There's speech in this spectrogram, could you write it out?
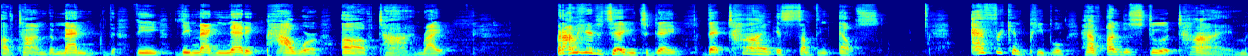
of time, the man, the, the magnetic power of time, right? But I'm here to tell you today that time is something else. African people have understood time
